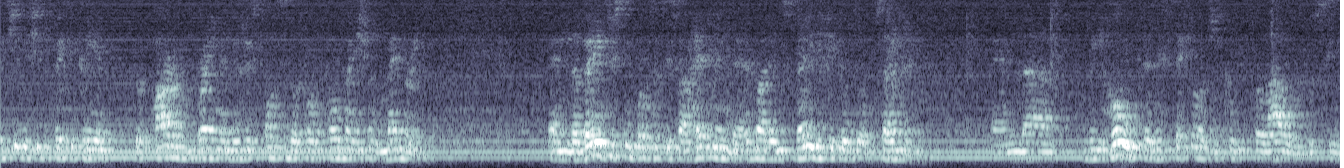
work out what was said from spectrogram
which is, which is basically a, a, part of the brain that is responsible for formation of memory. And uh, very interesting processes are happening there, but it's very difficult to observe them. And uh, we hope that this technology could allow to see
